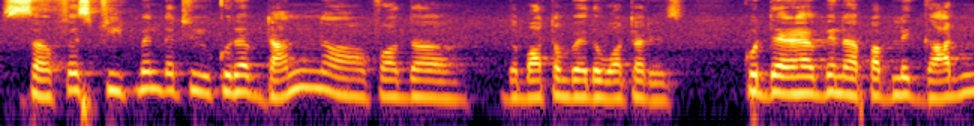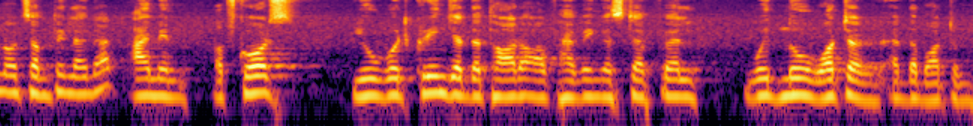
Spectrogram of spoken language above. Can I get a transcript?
surface treatment that you could have done uh, for the, the bottom where the water is? Could there have been a public garden or something like that? I mean, of course, you would cringe at the thought of having a step well with no water at the bottom.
